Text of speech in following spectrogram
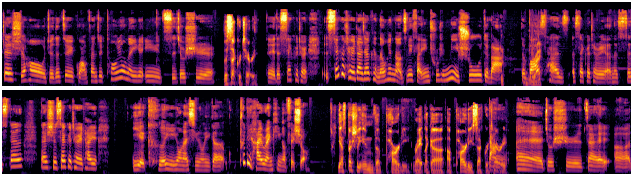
这时候，我觉得最广泛、最通用的一个英语词就是。The secretary. 对，the，secretary，呃 secretary 大家可能会脑子里反映出是秘书，对吧？The boss has a secretary and assistant，但是 secretary 它也也可以用来形容一个 pretty high ranking official，Yeah, especially in the party, right? Like a, a party 党 secretary.，哎，就是在呃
